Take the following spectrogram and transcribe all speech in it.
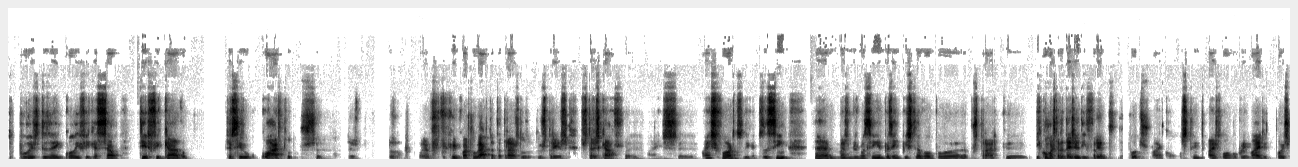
depois de em qualificação ter ficado, ter sido o quarto dos, dos do, ficou em quarto lugar, portanto atrás do, dos, três, dos três carros uh, mais, mais fortes, digamos assim, mas mesmo assim depois em pista voltou a mostrar que, e com uma estratégia diferente de todos, é? com um stint mais longo primeiro e depois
